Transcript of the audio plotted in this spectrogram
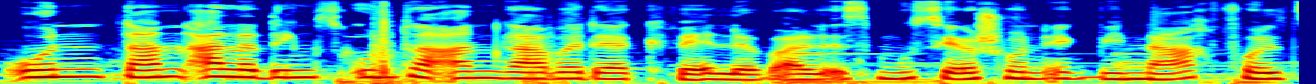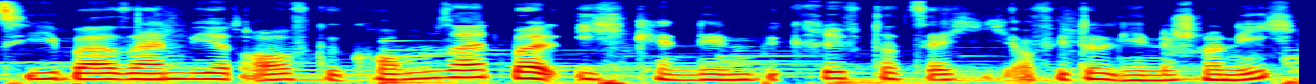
und dann allerdings unter Angabe der Quelle, weil es muss ja schon irgendwie nachvollziehbar sein, wie ihr drauf gekommen seid, weil ich kenne den Begriff tatsächlich auf Italienisch noch nicht,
